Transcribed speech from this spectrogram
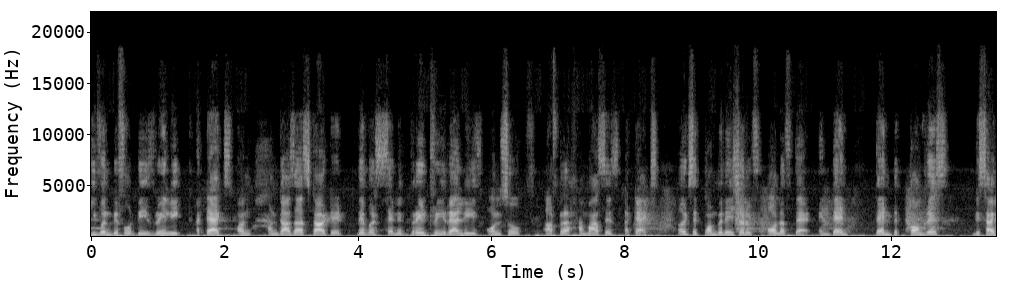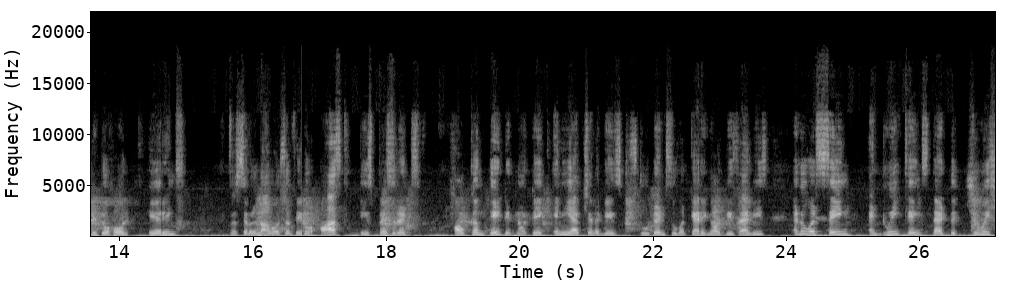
even before the Israeli attacks on, on Gaza started, there were celebratory rallies also after Hamas's attacks. Now it's a combination of all of that. And then, then the Congress decided to hold hearings several hours of to ask these presidents how come they did not take any action against students who were carrying out these rallies and who were saying and doing things that the Jewish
